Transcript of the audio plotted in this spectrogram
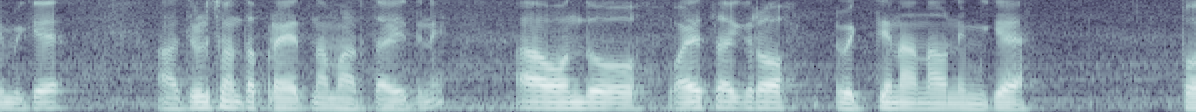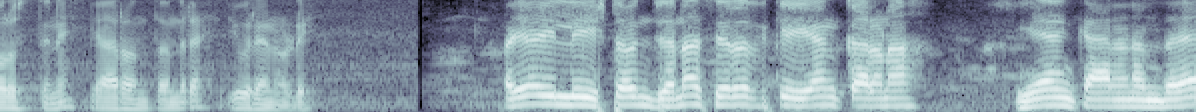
ನಿಮಗೆ ತಿಳಿಸುವಂಥ ತಿಳಿಸೋಂಥ ಪ್ರಯತ್ನ ಮಾಡ್ತಾ ಇದ್ದೀನಿ. ಆ ಒಂದು ವಯಸ್ಸಾಗಿರೋ ವ್ಯಕ್ತಿನ ನಾವು ನಿಮಗೆ ತೋರಿಸ್ತೀನಿ. ಯಾರು ಅಂತಂದರೆ ಇವರೇ ನೋಡಿ. ಅಯ್ಯ ಇಲ್ಲಿ ಇಷ್ಟೊಂದು ಜನ ಸೇರೋದಕ್ಕೆ ಏನು ಕಾರಣ? ಏನು ಕಾರಣ ಅಂದರೆ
